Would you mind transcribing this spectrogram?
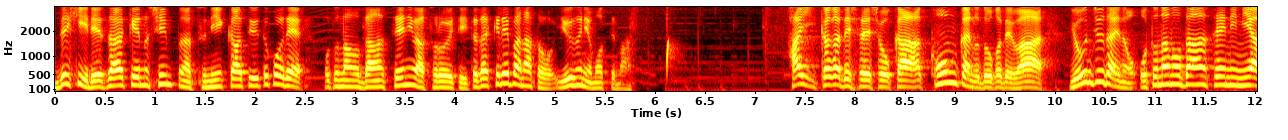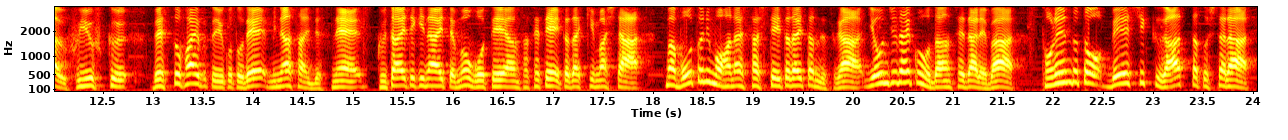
ぜひレザー系のシンプルなスニーカーというところで、大人の男性には揃えていただければなというふうに思ってます。はい、いかがでしたでしょうか？今回の動画では40代の大人の男性に似合う冬服ベスト5ということで皆さんにですね、具体的なアイテムをご提案させていただきました。まあ冒頭にもお話しさせていただいたんですが、40代以降の男性であればトレンドとベーシックがあったとしたら、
